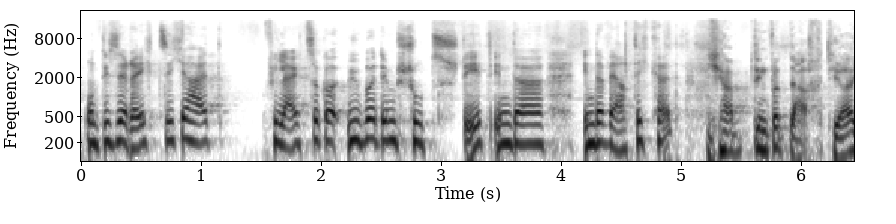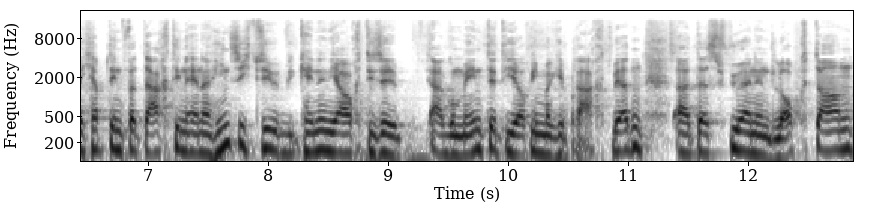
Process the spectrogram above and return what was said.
und diese Rechtssicherheit vielleicht sogar über dem Schutz steht in der, in der Wertigkeit? Ich habe den Verdacht, ja. Ich habe den Verdacht in einer Hinsicht, Sie kennen ja auch diese Argumente, die auch immer gebracht werden, äh, dass für einen Lockdown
